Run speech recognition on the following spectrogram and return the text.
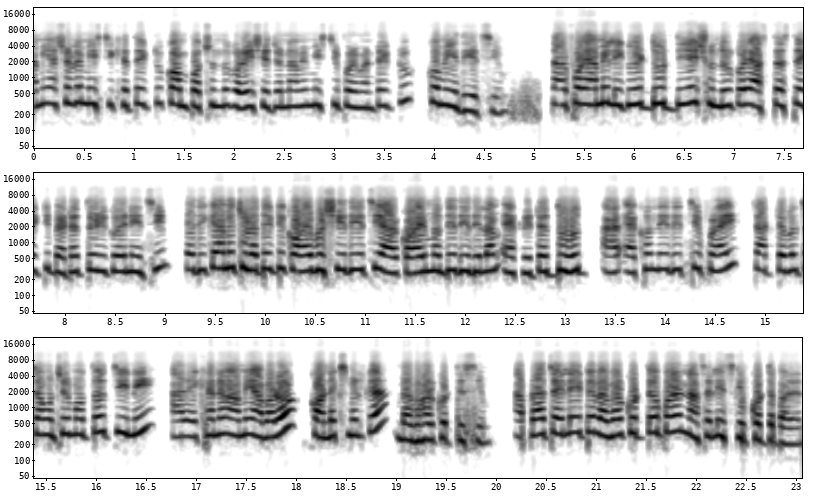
আমি আসলে মিষ্টি খেতে একটু কম পছন্দ করি, সেজন্য আমি মিষ্টির পরিমাণটা একটু কমিয়ে দিয়েছি। তারপরে আমি লিকুইড দুধ দিয়ে সুন্দর করে আস্তে আস্তে একটি ব্যাটার তৈরি করে নিয়েছি। এদিকে আমি চুলাতে একটি কড়াই বসিয়ে দিয়েছি, আর কড়াইয়ের মধ্যে দিয়ে দিলাম এক লিটার দুধ। আর এখন দিয়ে দিচ্ছি প্রায় চার টেবিল চামচের মতো চিনি। আর এখানেও আমি আবারও কন্ডেক্স মিল্কটা ব্যবহার করতেছি। আপনারা চাইলে এটা ব্যবহার করতেও পারেন, না চাইলে স্কিপ করতে পারেন।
